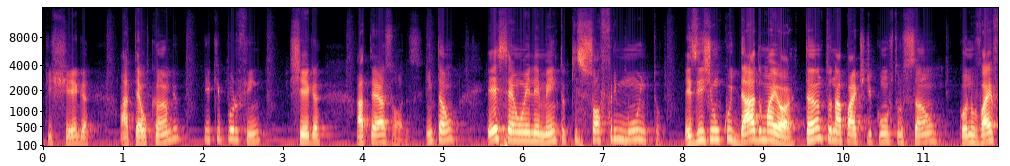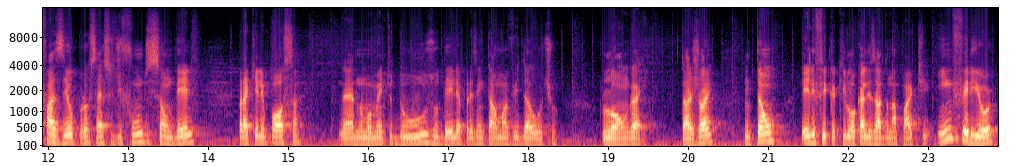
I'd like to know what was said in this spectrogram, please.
que chega até o câmbio e que por fim chega até as rodas. Então, esse é um elemento que sofre muito. Exige um cuidado maior, tanto na parte de construção, quando vai fazer o processo de fundição dele, para que ele possa, né, no momento do uso dele, apresentar uma vida útil longa aí. Tá joia? Então, ele fica aqui localizado na parte inferior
